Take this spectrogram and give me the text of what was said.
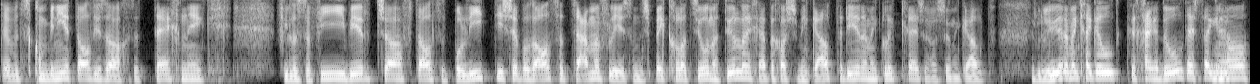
das kombiniert all die Sachen, also Technik, Philosophie, Wirtschaft, also Politische, was alles so zusammenfließt. Und Spekulation natürlich, eben kannst du mit Geld verdienen, wenn du Glück hast, kannst du mit Geld verlieren, wenn du keine Geduld, keine Geduld hast, sage ich mal,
